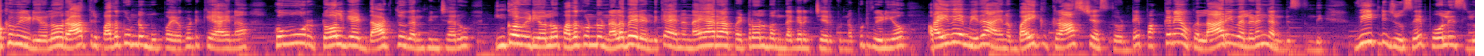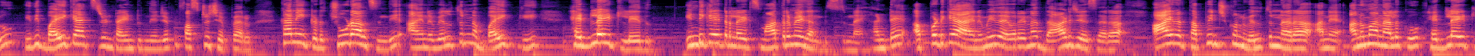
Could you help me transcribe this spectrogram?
ఒక వీడియోలో రాత్రి పదకొండు ముప్పై ఒకటికి ఆయన కొవ్వూరు టోల్ గేట్ దాటుతూ కనిపించారు. ఇంకో వీడియోలో పదకొండు నలభై రెండుకి ఆయన నయారా పెట్రోల్ బంక్ దగ్గరికి చేరుకున్నప్పుడు వీడియో హైవే మీద ఆయన బైక్ క్రాస్ చేస్తుంటే పక్కనే ఒక లారీ వెళ్ళడం కనిపిస్తుంది. వీటిని చూసే పోలీసులు ఇది బైక్ యాక్సిడెంట్ అయింటుంది అని చెప్పి ఫస్ట్ చెప్పారు. కానీ ఇక్కడ చూడాల్సింది ఆయన వెళ్తున్న బైక్కి హెడ్ లైట్ లేదు. ఇండికేటర్ లైట్స్ మాత్రమే కనిపిస్తున్నాయి. అంటే అప్పటికే ఆయన మీద ఎవరైనా దాడి చేశారా? ఆయన తప్పించుకొని వెళ్తున్నారా? అనే అనుమానాలకు హెడ్ లైట్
